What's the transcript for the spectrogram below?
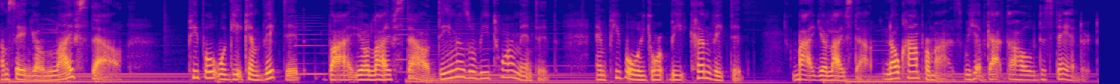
I'm saying your lifestyle, people will get convicted by your lifestyle. Demons will be tormented, and people will be convicted by your lifestyle. No compromise. We have got to hold the standard.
